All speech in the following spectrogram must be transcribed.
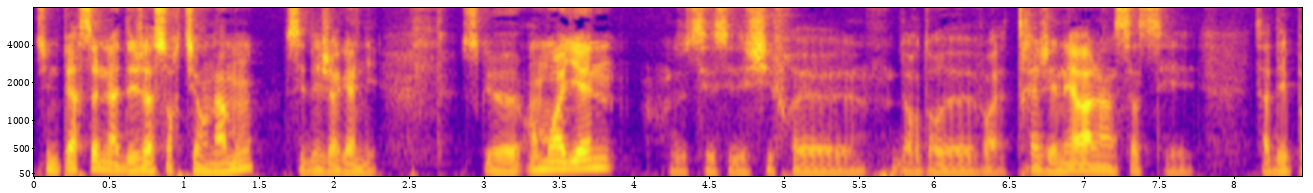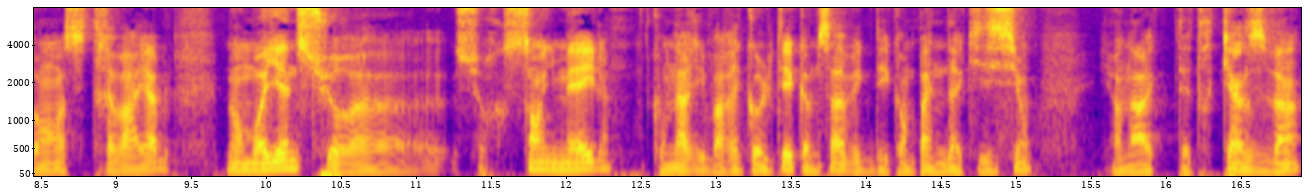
Si une personne l'a déjà sorti en amont, c'est déjà gagné. Parce que, en moyenne, c'est des chiffres euh, d'ordre euh, très général, hein, ça, ça dépend, c'est très variable. Mais en moyenne, sur, euh, sur 100 emails qu'on arrive à récolter comme ça avec des campagnes d'acquisition, il y en a peut-être 15-20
